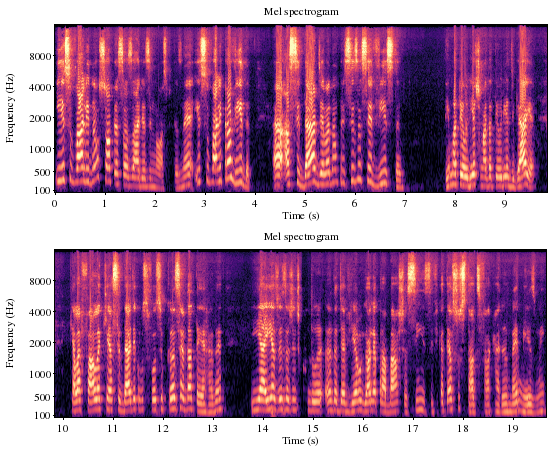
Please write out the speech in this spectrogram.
E isso vale não só para essas áreas inóspitas, né? Isso vale para a vida. A cidade, ela não precisa ser vista tem uma teoria chamada teoria de Gaia, que ela fala que a cidade é como se fosse o câncer da Terra, né? E aí, às vezes, a gente, quando anda de avião e olha para baixo assim, você fica até assustado, você fala, caramba, é mesmo, hein?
